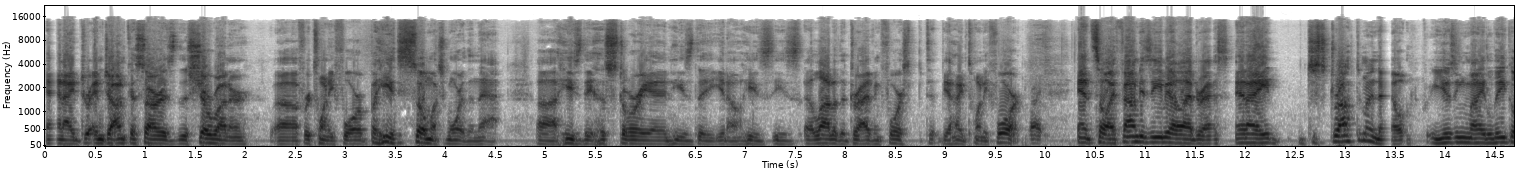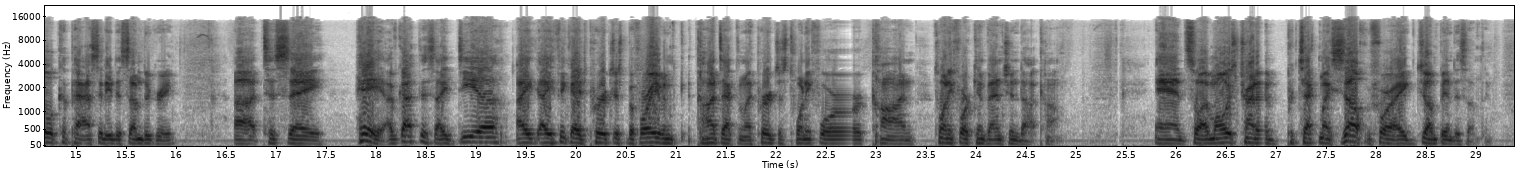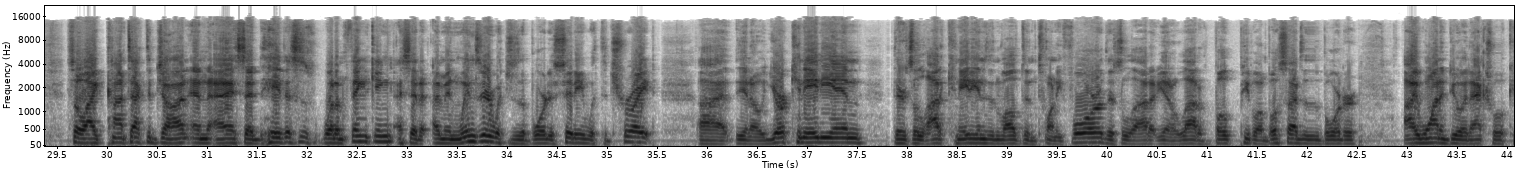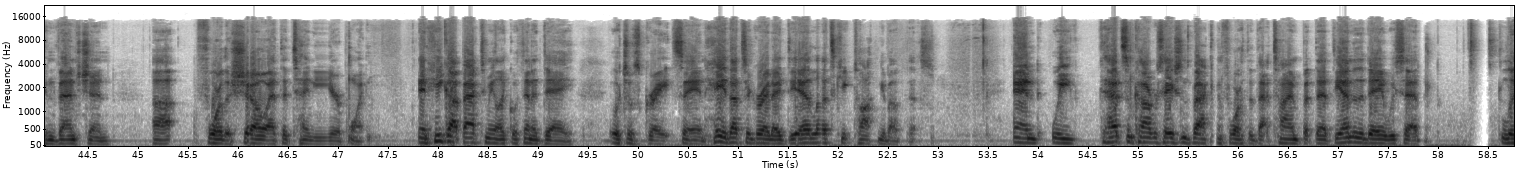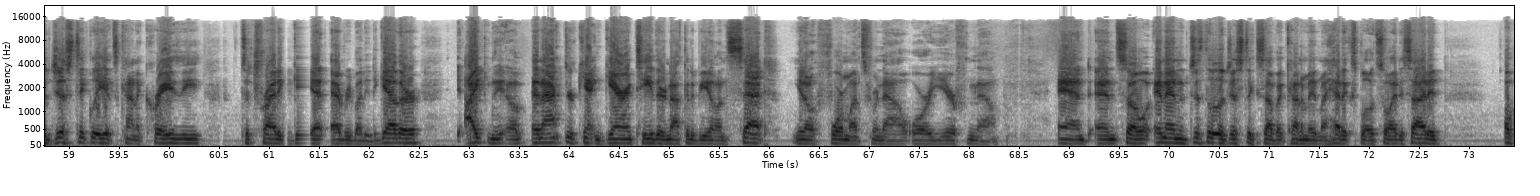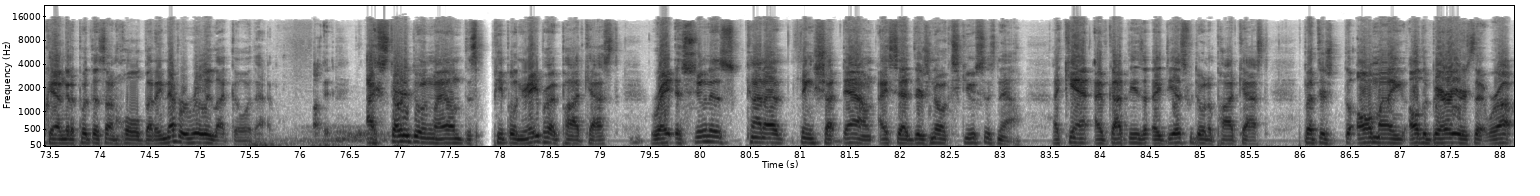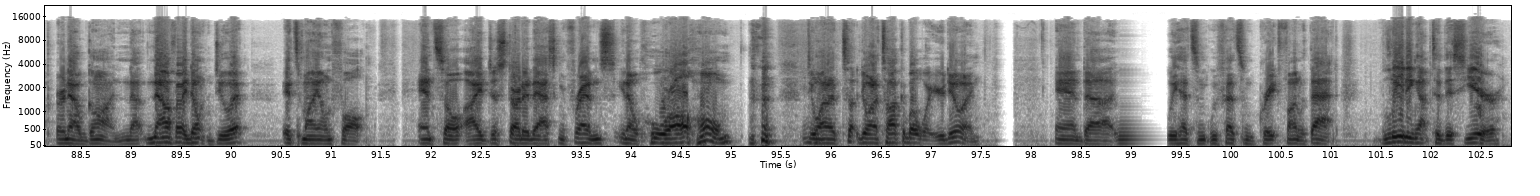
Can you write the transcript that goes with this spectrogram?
And I and Jon Cassar is the showrunner uh, for 24, but he's so much more than that. Uh, he's the historian. He's the you know he's he's a lot of the driving force behind 24. Right. And so I found his email address and I just dropped him a note using my legal capacity to some degree uh, to say, hey, I've got this idea. I, I think I'd purchased, before I even contacted him, I purchased 24con, 24convention.com. And so I'm always trying to protect myself before I jump into something. So I contacted Jon and I said, "Hey, this is what I'm thinking." I said, "I'm in Windsor, which is a border city with Detroit. Uh, you know, you're Canadian. There's a lot of Canadians involved in 24. There's a lot of you know a lot of both people on both sides of the border. I want to do an actual convention uh, for the show at the 10 year point." and he got back to me like within a day, which was great, saying, "Hey, that's a great idea. Let's keep talking about this." And we had some conversations back and forth at that time, but at the end of the day, we said, logistically, it's kind of crazy to try to get everybody together. I can, you know, an actor can't guarantee they're not going to be on set, you know, four months from now or a year from now, and and so and then just the logistics of it kind of made my head explode. So I decided, okay, I'm going to put this on hold, but I never really let go of that. I started doing my own this People in Your Neighborhood podcast right as soon as kind of things shut down. I said, "There's no excuses now. I can't. I've got these ideas for doing a podcast, but there's the, all my all the barriers that were up are now gone. Now, now if I don't do it, it's my own fault." And so I just started asking friends, you know, who are all home, do you want to do you want to talk about what you're doing? And uh, we had some we've had some great fun with that. Leading up to this year,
